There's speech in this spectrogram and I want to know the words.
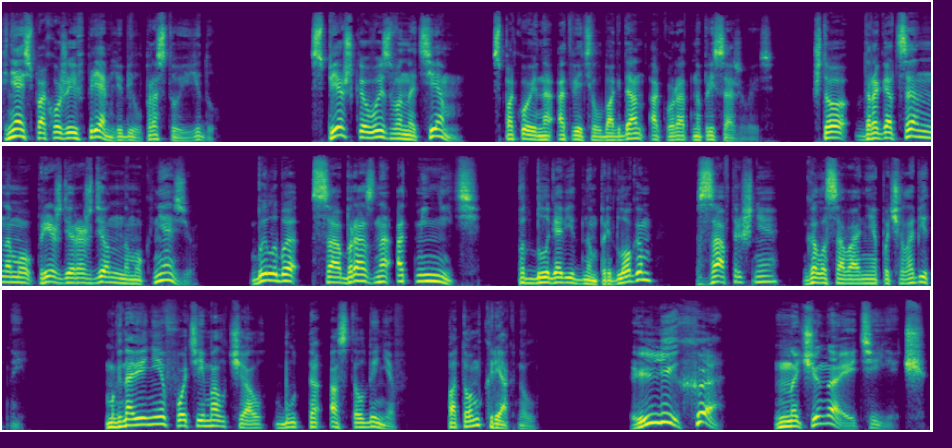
Князь, похоже, и впрямь любил простую еду. «Спешка вызвана тем, — спокойно ответил Богдан, аккуратно присаживаясь, что драгоценному преждерожденному князю было бы сообразно отменить под благовидным предлогом завтрашнее голосование по челобитной. Мгновение Фотий молчал, будто остолбенев. Потом крякнул. «Лихо! Начинаете ечь!»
